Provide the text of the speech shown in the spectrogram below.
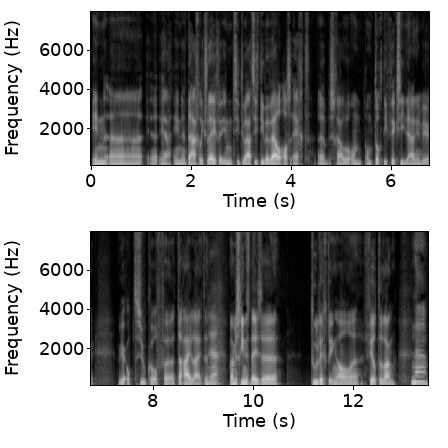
in, eh, ja, in het dagelijks leven. In situaties die we wel als echt eh, beschouwen. Om, om toch die fictie daarin weer, weer op te zoeken of te highlighten. ja. Maar misschien is deze toelichting al veel te lang. Nou,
